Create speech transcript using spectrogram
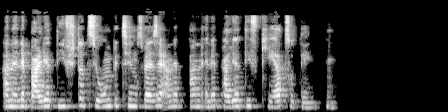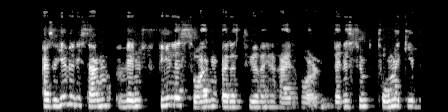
an eine Palliativstation beziehungsweise an eine, eine Palliativcare zu denken? Also hier würde ich sagen, wenn viele Sorgen bei der Türe herein wollen, wenn es Symptome gibt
